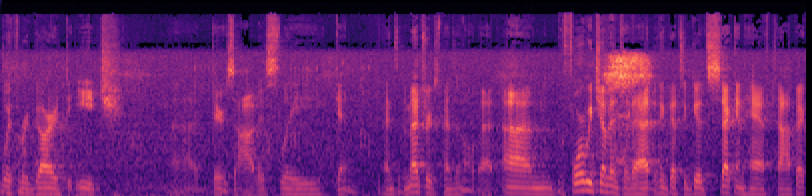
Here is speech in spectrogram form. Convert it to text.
with regard to each. Uh, there's obviously again depends on the metrics, depends on all that. Um, before we jump into that, I think that's a good second half topic.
